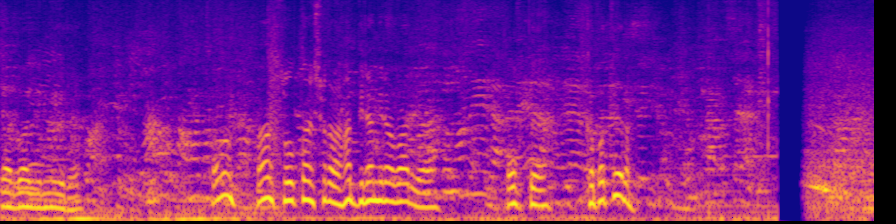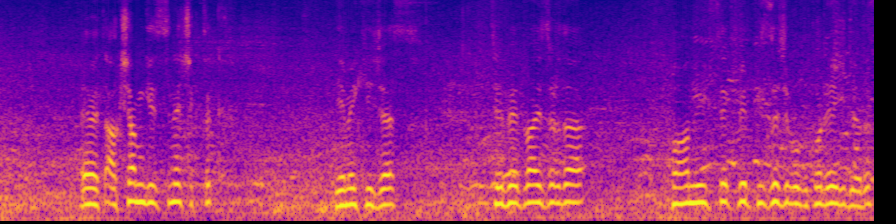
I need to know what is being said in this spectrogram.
Galiba 20 euro. Tamam. Ha soğuktan şurada. Ha bira mira var ya. Oh be. Kapatıyorum. Evet akşam gezisine çıktık. Yemek yiyeceğiz. TripAdvisor'da puanı yüksek bir pizzacı bulduk. Oraya gidiyoruz.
